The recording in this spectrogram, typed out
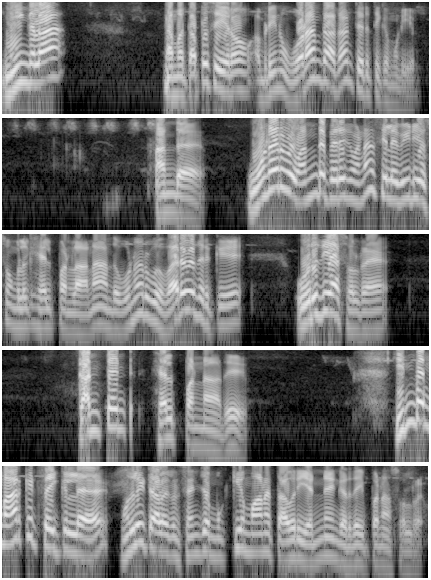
நீங்களா நம்ம தப்பு செய்கிறோம் அப்படின்னு உணர்ந்தாதான் திருத்திக்க முடியும். அந்த உணர்வு வந்த பிறகு வேணால் சில வீடியோஸ் உங்களுக்கு ஹெல்ப் பண்ணலாம். ஆனால் அந்த உணர்வு வருவதற்கு உறுதியாக சொல்கிறேன் கண்டென்ட் ஹெல்ப் பண்ணாது. இந்த மார்க்கெட் சைக்கிளில் முதலீட்டாளர்கள் செஞ்ச முக்கியமான தவறு என்னங்கிறதை இப்போ நான் சொல்கிறேன்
